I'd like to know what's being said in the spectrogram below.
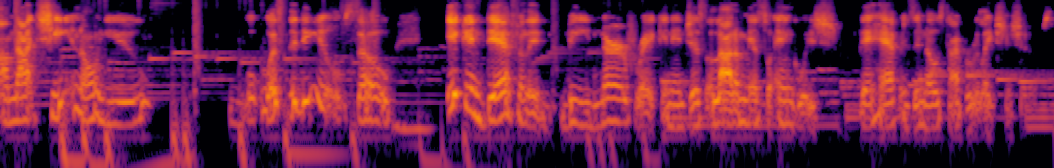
I'm not cheating on you. What's the deal? So it can definitely be nerve wracking and just a lot of mental anguish that happens in those type of relationships.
